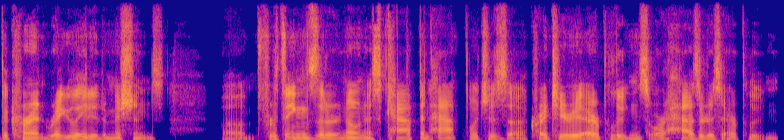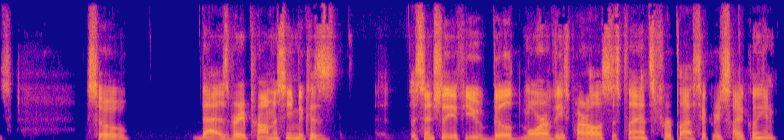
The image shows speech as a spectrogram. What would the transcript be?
the current regulated emissions uh, for things that are known as CAP and HAP, which is criteria air pollutants or hazardous air pollutants. So that is very promising because essentially, if you build more of these pyrolysis plants for plastic recycling,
